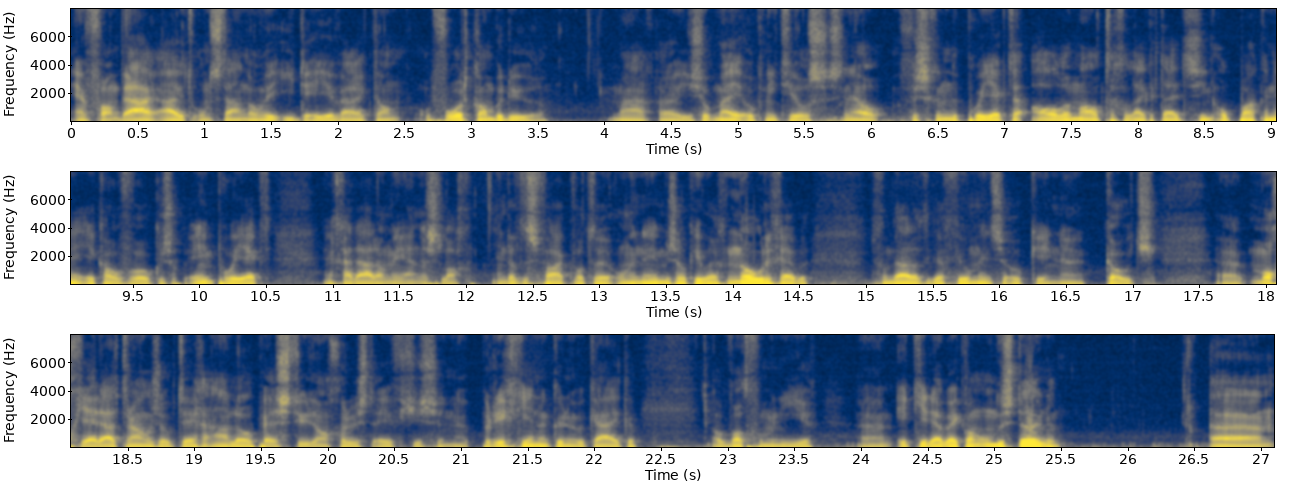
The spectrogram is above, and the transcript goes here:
En van daaruit ontstaan dan weer ideeën waar ik dan op voort kan beduren. Maar uh, je zult mij ook niet heel snel verschillende projecten allemaal tegelijkertijd zien oppakken. Ik hou focus op één project en ga daar dan mee aan de slag. En dat is vaak wat de ondernemers ook heel erg nodig hebben. Vandaar dat ik daar veel mensen ook in uh, coach. Mocht jij daar trouwens ook tegenaan lopen, stuur dan gerust eventjes een berichtje en dan kunnen we kijken op wat voor manier ik je daarbij kan ondersteunen. Ehm,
